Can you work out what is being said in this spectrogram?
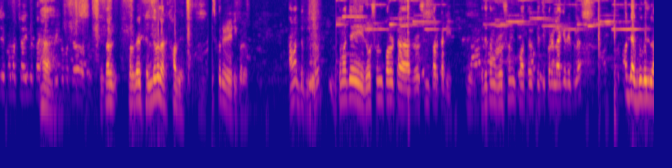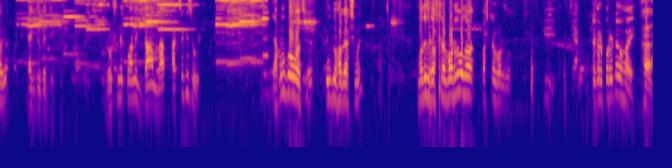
যে কবার চাইবে তাকে হ্যাঁ। সেই কবার দেওয়া হবে। তার তরকারি ফেল দেবে না খাবে। করে রেডি করো। আমার দু পিস তোমার যে এই রসুন পরোটা রসুন তরকারি এতে তোমার রসুন কত কেজি করে লাগে রেগুলার আর এক দু কেজি লাগে। এক দু কেজি। রসুনের তো অনেক দাম লাভ থাকছে কিছু? এখন কম আছে কিন্তু হবে এক সময়। তোমাদেরকে দশ টাকা বড় দেবো না পাঁচ টাকা বড় দেবো? টাকার পরোটাও হয়? হ্যাঁ।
